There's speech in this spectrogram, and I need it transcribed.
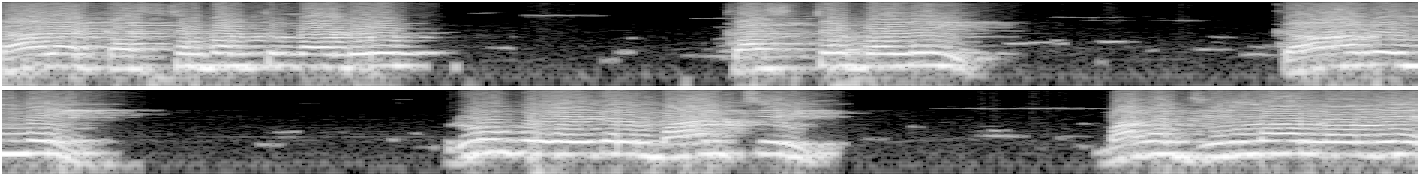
చాలా కష్టపడుతున్నాడు. కష్టపడి కావలిని రూపురేఖలు మార్చి మన జిల్లాలోనే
